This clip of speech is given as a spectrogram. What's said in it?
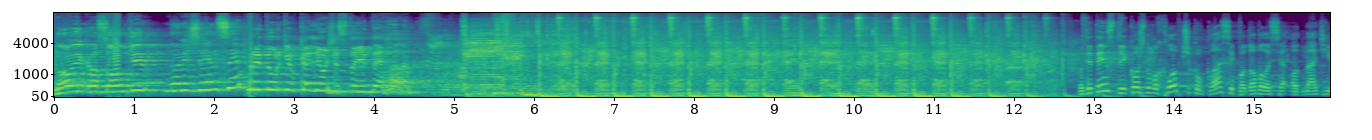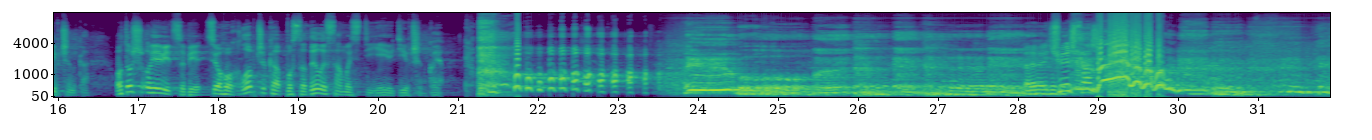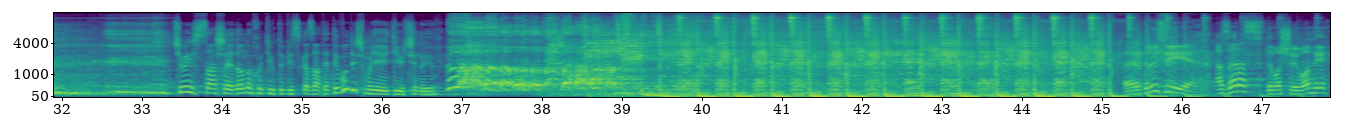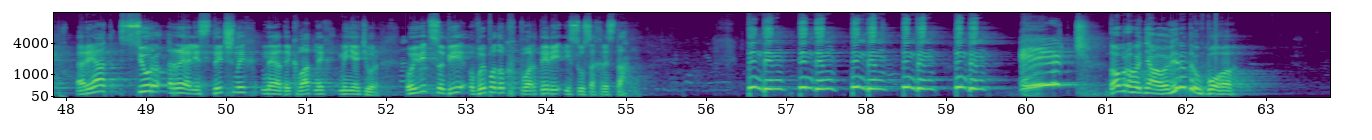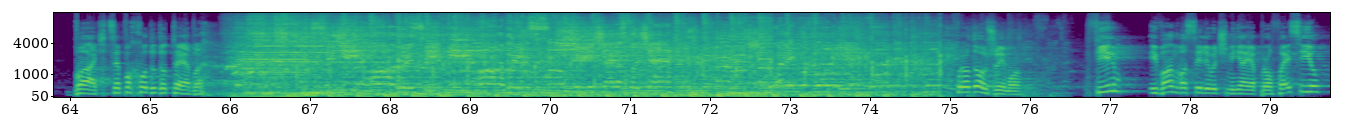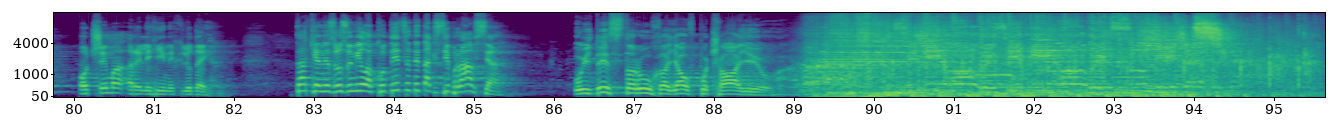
Нові кросовки. Нові джинси. Придурки в калюжі стоїте. га? У дитинстві кожному хлопчику в класі подобалася одна дівчинка. Отож, уявіть собі, цього хлопчика посадили саме з тією дівчинкою. Е, Чуєш, Саша? Чуєш, Саша, я давно хотів тобі сказати, ти будеш моєю дівчиною? Друзі, а зараз до вашої уваги ряд сюрреалістичних неадекватних мініатюр. Уявіть собі випадок в квартирі Ісуса Христа. Тин-дин, тин-дин, тин-дин, тин-дин, тин-дин. Доброго дня, ви вірите в Бога? Бать, це походу до тебе. Продовжуємо. Фільм Іван Васильович міняє професію очима релігійних людей. Так, я не зрозуміла, куди це ти так зібрався? Уйди, старуха, я впочаю.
